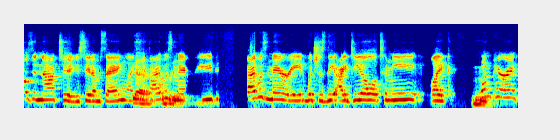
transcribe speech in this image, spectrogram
chosen not to. You see what I'm saying? Like Yeah, if I was agreed. married, if I was married, which is the ideal to me, like Mhm. one parent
